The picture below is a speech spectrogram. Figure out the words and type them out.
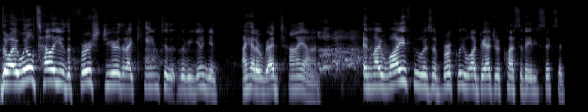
though I will tell you, the first year that I came to the, the reunion, I had a red tie on. And my wife, who was a Berkeley Law graduate class of 86, said,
